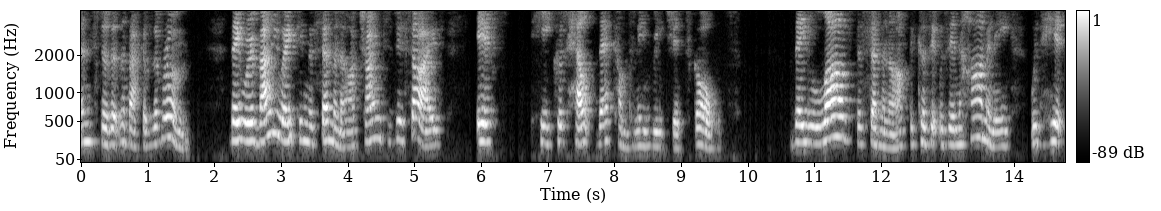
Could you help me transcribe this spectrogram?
and stood at the back of the room. They were evaluating the seminar, trying to decide if he could help their company reach its goals. They loved the seminar because it was in harmony with, hit,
